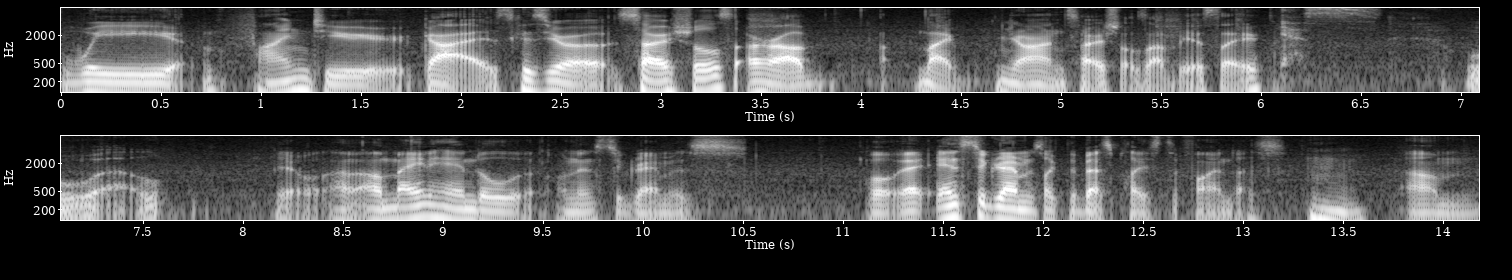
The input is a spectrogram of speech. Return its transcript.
we find you guys? Because your socials are ob- like you're on socials, obviously. yes. Well, Yeah, well, our- our main handle on Instagram is, well, uh, Instagram is like the best place to find us. Mm. Um,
